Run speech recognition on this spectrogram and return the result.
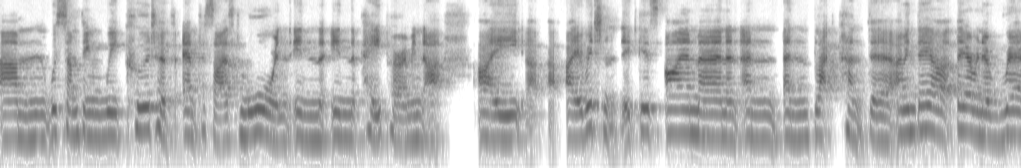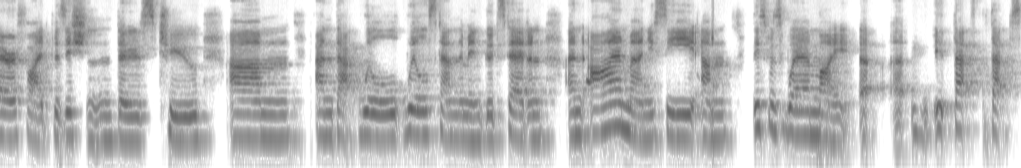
um, was something we could have emphasized more in in, in the paper. I mean I, I I originally because Iron Man and, and and Black Panther. I mean, they are they are in a rarefied position. Those two, um, and that will will stand them in good stead. And and Iron Man, you see, um, this was where my uh, uh, it, that that's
